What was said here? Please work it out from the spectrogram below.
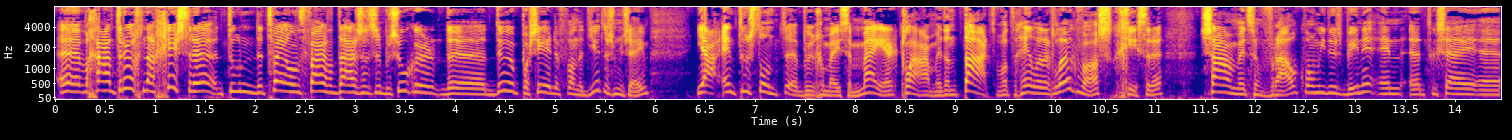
We gaan terug naar gisteren, toen de 250.000ste bezoeker de deur passeerde van het Juttersmuseum. Ja, en toen stond eh, burgemeester Meijer klaar met een taart. Wat heel erg leuk was, gisteren. Samen met zijn vrouw kwam hij dus binnen. En eh, toen zei, eh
